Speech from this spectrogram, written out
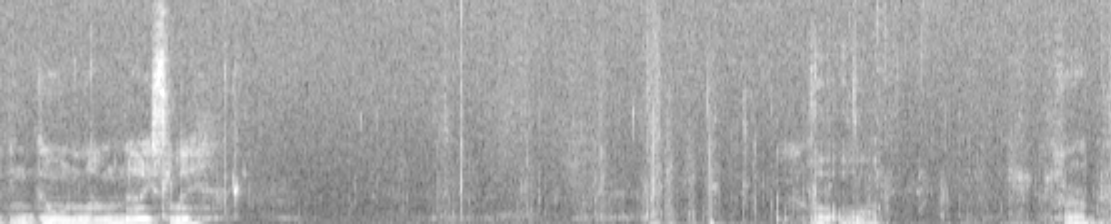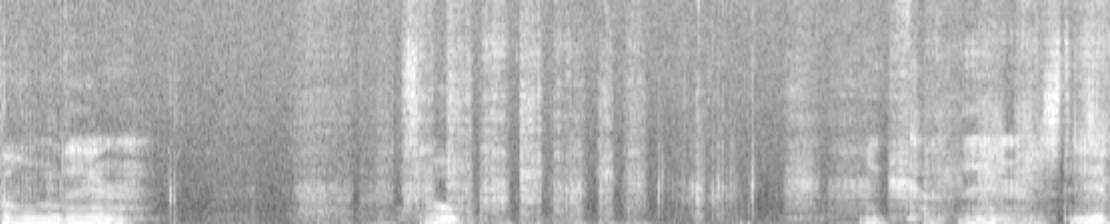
Everything going along nicely. Uh oh. For a bone there. So, me cut there instead.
